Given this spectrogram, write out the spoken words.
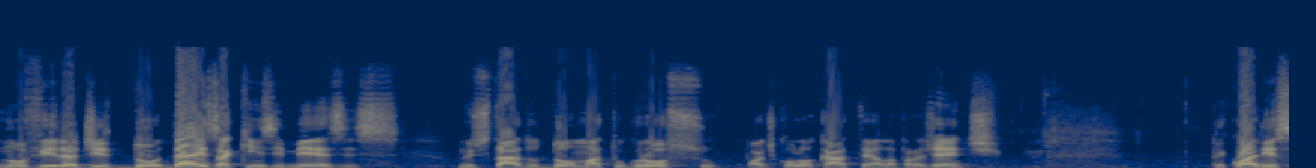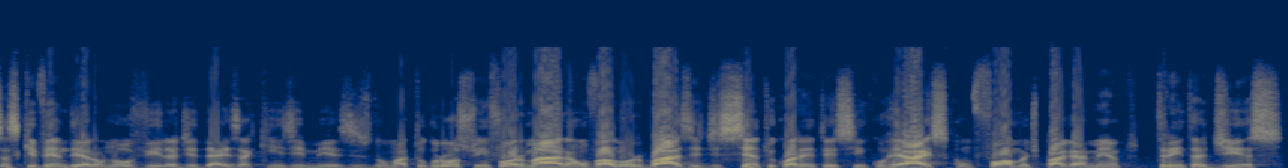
Novilha de 10 a 15 meses no estado do Mato Grosso. Pode colocar a tela para gente. Pecuaristas que venderam novilha de 10 a 15 meses no Mato Grosso informaram o valor base de 145 reais, com forma de pagamento 30 dias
